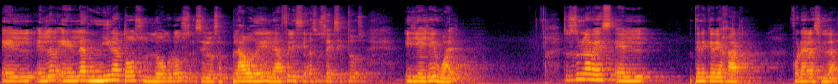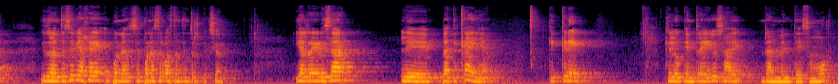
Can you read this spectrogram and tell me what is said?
Él, él, admira todos sus logros, se los aplaude, le da felicidad a sus éxitos y ella igual. Entonces una vez él tiene que viajar fuera de la ciudad y durante ese viaje se pone a hacer bastante introspección. Y al regresar le platica a ella que cree que lo que entre ellos hay realmente es amor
